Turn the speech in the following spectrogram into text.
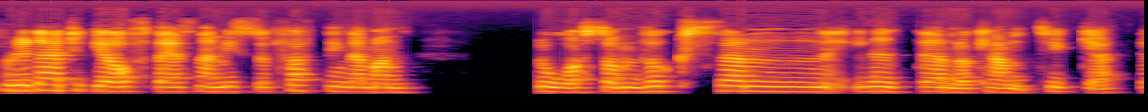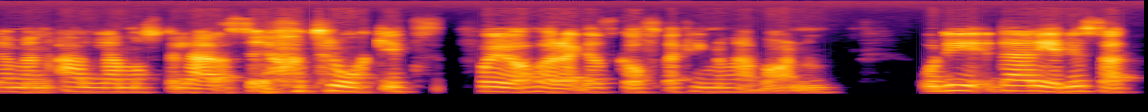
Och det där tycker jag ofta är en sån missuppfattning där man då som vuxen lite ändå kan tycka att ja, men alla måste lära sig att ha tråkigt, får jag höra ganska ofta kring de här barnen. Och det, där är det ju så att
